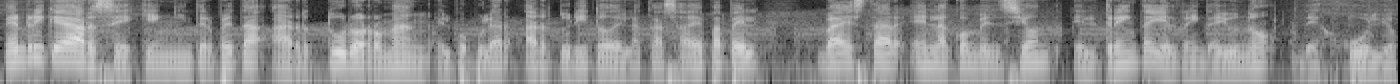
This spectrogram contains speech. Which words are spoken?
Enrique Arce, quien interpreta a Arturo Román, el popular Arturito de la Casa de Papel, va a estar en la convención el 30 y el 31 de julio.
